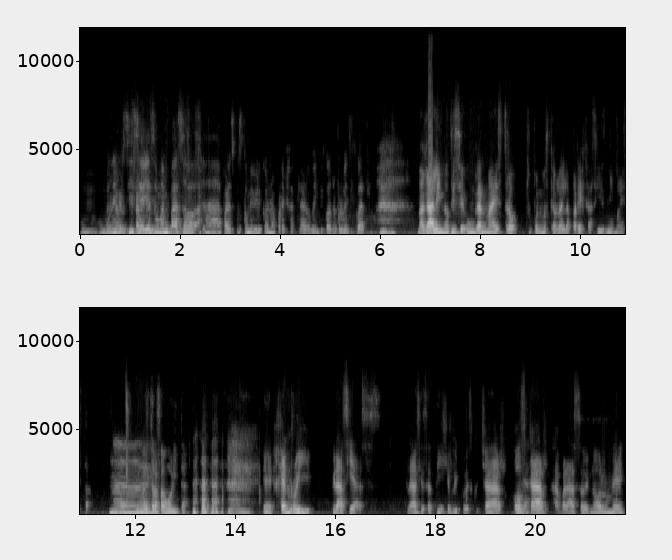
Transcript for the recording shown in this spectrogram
un, Un buen ejercicio y es un buen paso, ajá, para después convivir con una pareja, claro, 24 por 24. Magali nos dice un gran maestro, suponemos que habla de la pareja, sí, es mi maestra, mi maestra favorita. Eh, Henry, gracias. Gracias a ti, Henry, por escuchar. Oscar, abrazo enorme.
